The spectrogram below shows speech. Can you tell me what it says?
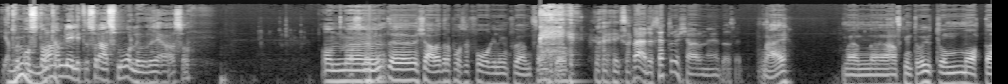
Jag tror mumma. Boston kan bli lite sådär småluriga alltså. Om... Så länge uh... inte Chara drar på sig fågelinfluensan. Nej, exakt. Värdesätter du Chara nu helt plötsligt? Nej. Men uh, han ska inte vara ute och mata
